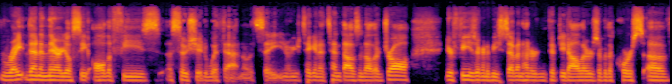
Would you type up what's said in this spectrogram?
right then and there you'll see all the fees associated with that. And let's say you know you're taking a $10000 draw your fees are going to be $750 over the course of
